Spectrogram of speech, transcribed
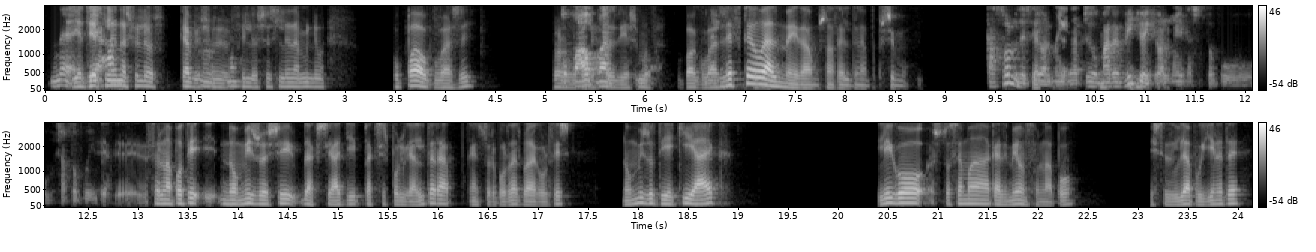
Ναι, Γιατί και έστειλε αν- ένας φίλος, κάποιος Μμμ. φίλος έστειλε ένα μήνυμα. Ο Πάοκ βάζει. Τώρα Ο το ΠΑΟΚ τελευταίο βάζει. διάστημα, Ο Πάοκ βάζει. Δεν φταίει ο Αλμέιδα όμως, αν θέλετε την άποψή μου. Καθόλου δεν φταίει ο Αλμέιδα. Το- Μα δίκιο έχει ο Αλμέιδα σε αυτό που, σε αυτό που είπε. Ε, θέλω να πω ότι νομίζω εσύ, εντάξει, Άκη, τα ξέρεις πολύ καλύτερα, κάνεις το ρεπορτάζ, παρακολουθείς. Νομίζω ότι εκεί η ΑΕΚ, λίγο στο θέμα ακαδημιών θέλω να πω, και στη δουλειά που γίνεται,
